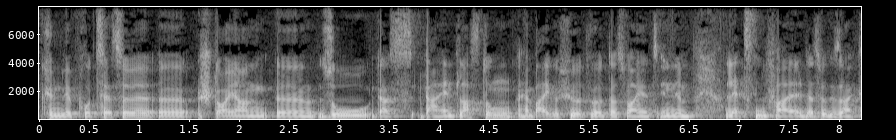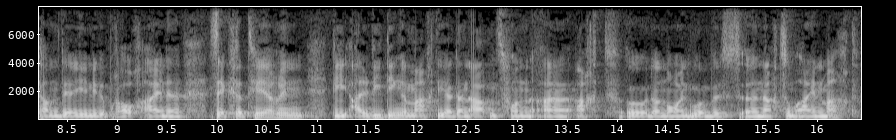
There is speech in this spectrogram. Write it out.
können wir Prozesse äh, steuern, äh, so dass da Entlastung herbeigeführt wird. Das war jetzt in dem letzten Fall, dass wir gesagt haben, derjenige braucht eine Sekretärin, die all die Dinge macht, die er dann abends von äh, 8 oder 9 Uhr bis äh, nachts um einen macht.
